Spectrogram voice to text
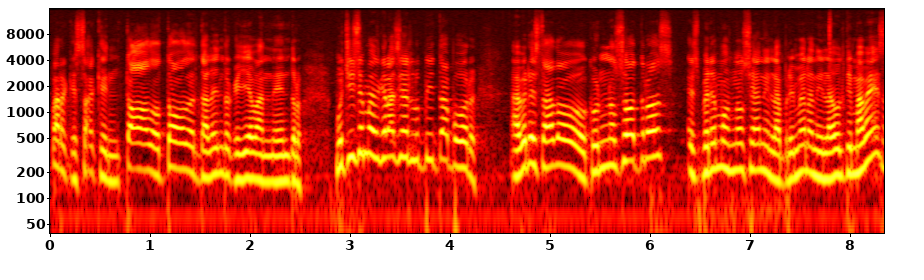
para que saquen todo, todo el talento que llevan dentro. Muchísimas gracias Lupita por haber estado con nosotros. Esperemos no sea ni la primera ni la última vez.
